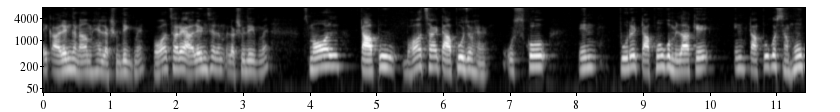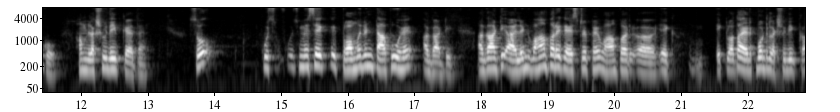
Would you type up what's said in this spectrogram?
एक आइलैंड का नाम है लक्षद्वीप में बहुत सारे आइलैंड्स हैं लक्षद्वीप में स्मॉल टापू बहुत सारे टापू जो हैं उसको इन पूरे टापुओं को मिला के इन टापू के समूह को हम लक्षद्वीप कहते हैं। सो so, कुछ कुछ में से एक, एक प्रोमिनेंट टापू है अगाटी। अगाटी आइलैंड वहाँ पर एक एयर स्ट्रिप है वहाँ पर एक एक लौता एयरपोर्ट है लक्षद्वीप का।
